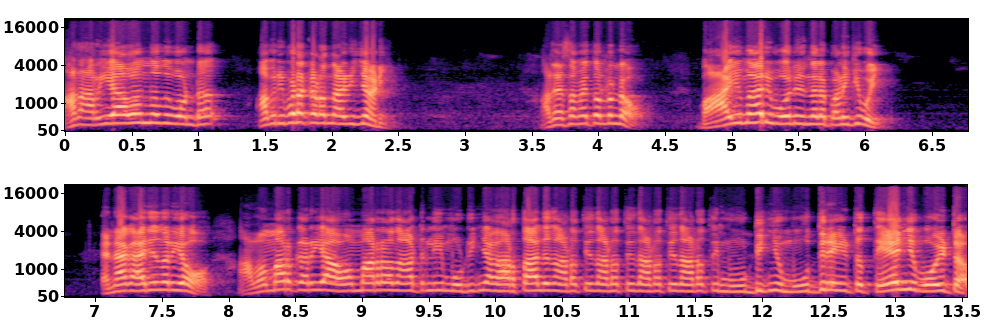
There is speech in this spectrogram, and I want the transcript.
അതറിയാവുന്നത് കൊണ്ട് അവരിവിടെ കിടന്ന് അഴിഞ്ഞാടി. അതേ സമയത്തുണ്ടല്ലോ ഭായിമാർ പോലും ഇന്നലെ പണിക്ക് പോയി. എന്നാ കാര്യം എന്നറിയോ അവന്മാർക്കറിയാം അവന്മാരുടെ നാട്ടിൽ ഈ മുടിഞ്ഞ ഹർത്താൽ നടത്തി നടത്തി നടത്തി നടത്തി മുടിഞ്ഞു മുദ്രയിട്ട് തേഞ്ഞു പോയിട്ട്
